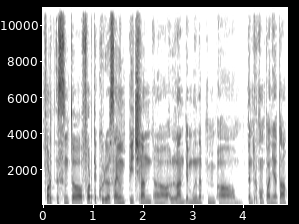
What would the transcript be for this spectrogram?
Foarte, sunt uh, foarte curios. Ai un pitch la, uh, la îndemână uh, pentru compania ta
